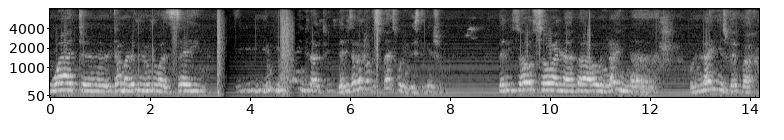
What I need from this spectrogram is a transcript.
what uh, Tamara Mirundi was saying, you, you that there is a lot of space for investigation. There is also another online uh, online newspaper.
